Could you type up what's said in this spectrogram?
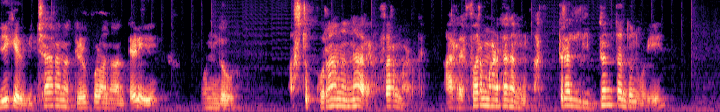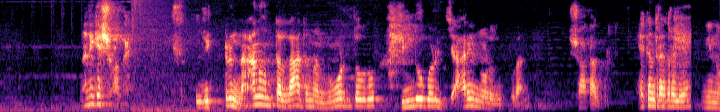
ಹೀಗೆ ವಿಚಾರನ ತಿಳ್ಕೊಳ್ಳೋಣ ಅಂತೇಳಿ ಒಂದು ಅಷ್ಟು ಕುರಾನನ್ನು ರೆಫರ್ ಮಾಡಿದೆ. ಆ ರೆಫರ್ ಮಾಡಿದಾಗ ಅದರಲ್ಲಿ ಇದ್ದಂಥದ್ದು ನೋಡಿ ನನಗೆ ಶಾಕ್ ಆಯ್ತು. ಲಿಟ್ರ್ ನಾನು ಅಂತಲ್ಲ ಅದನ್ನು ನೋಡಿದವರು, ಹಿಂದೂಗಳು ಯಾರೇ ನೋಡಿದ್ರು ಕೂಡ ಶಾಕ್ ಆಗ್ಬಿಡ್ತು. ಯಾಕಂದರೆ ಅದರಲ್ಲಿ ನೀನು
